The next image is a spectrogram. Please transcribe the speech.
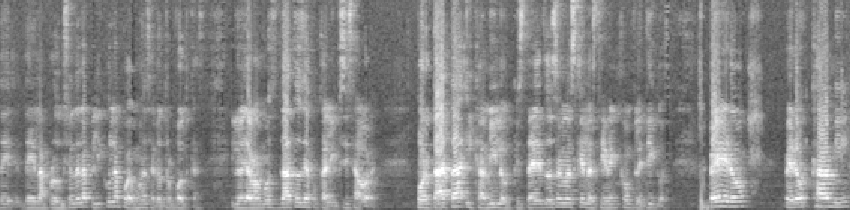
de, de, la producción de la película podemos hacer otro podcast. y lo llamamos Datos de Apocalipsis ahora. Por Tata y Camilo, que ustedes dos son los que los tienen completicos. Pero, pero Cami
